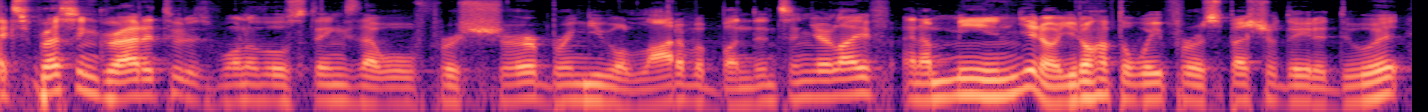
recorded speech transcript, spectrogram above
expressing gratitude is one of those things that will for sure bring you a lot of abundance in your life. And I mean, you know, you don't have to wait for a special day to do it.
